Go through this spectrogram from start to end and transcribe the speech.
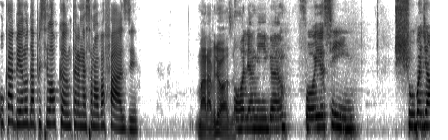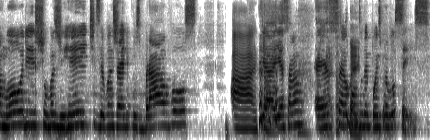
o cabelo da Priscila Alcântara nessa nova fase. Maravilhosa. Olha, amiga, foi assim. Chuva de amores, chuvas de hates, evangélicos bravos. Ah, E então. aí, essa, essa tá eu tudo bem. conto depois pra vocês.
